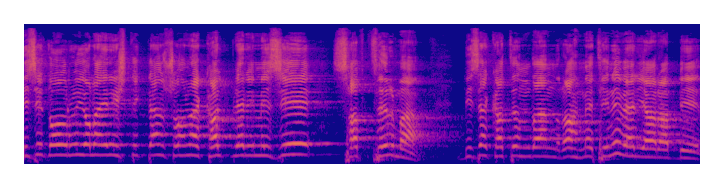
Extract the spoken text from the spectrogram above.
Bizi doğru yola eriştikten sonra kalplerimizi saptırma. Bize katından rahmetini ver ya Rabbi.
